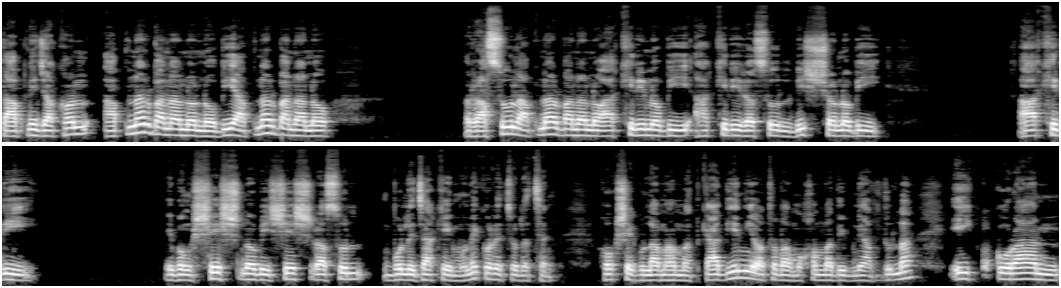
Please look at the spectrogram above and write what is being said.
তা আপনি যখন আপনার বানানো নবী, আপনার বানানো রাসূল, আপনার বানানো আখিরি নবী, আখিরি রসুল, বিশ্ব নবী, আখিরি এবং শেষ নবী, শেষ রাসূল বলে যাকে মনে করে চলেছেন, হোক সে গুলাম আহমদ কাদিয়ানি অথবা মোহাম্মদ ইবনে আবদুল্লাহ, এই কোরআন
